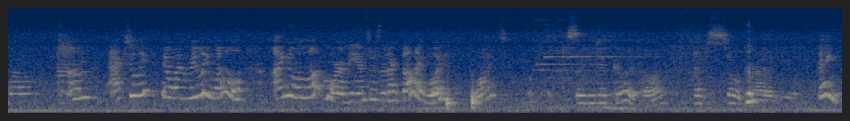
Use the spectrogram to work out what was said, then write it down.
well, um, actually, it went really well. I knew a lot more of the answers than I thought I would. What? So you did good, huh? I'm so proud of you. Thanks.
